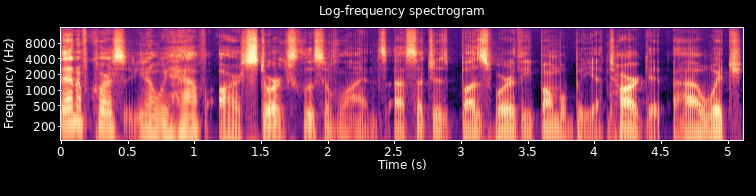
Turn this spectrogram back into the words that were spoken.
then, of course, you know, we have our store exclusive lines, uh, such as Buzzworthy Bumblebee at Target, uh, which,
